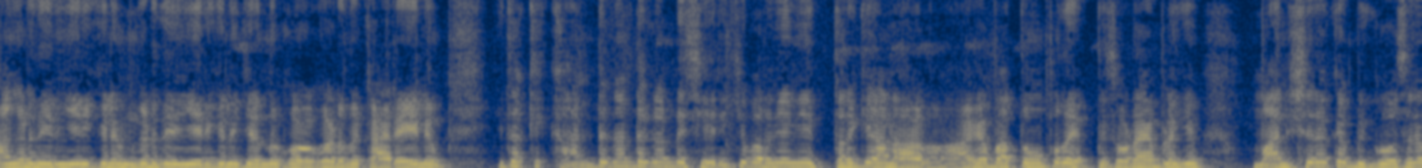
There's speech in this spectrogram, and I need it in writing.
അങ്ങോട്ട് തിരിഞ്ഞിരിക്കലും ഇങ്ങോട്ട് തിരിഞ്ഞിരിക്കലും ചെന്ന് കിടന്ന് കരയിലും. ഇതൊക്കെ കണ്ട് കണ്ട് കണ്ട് ശരിക്കും പറഞ്ഞു കഴിഞ്ഞാൽ ഇത്രയ്ക്കാണ്. ആകെ പത്ത് മുപ്പത് എപ്പിസോഡായപ്പോഴേക്കും മനുഷ്യരൊക്കെ ബിഗ് ബോസിനെ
